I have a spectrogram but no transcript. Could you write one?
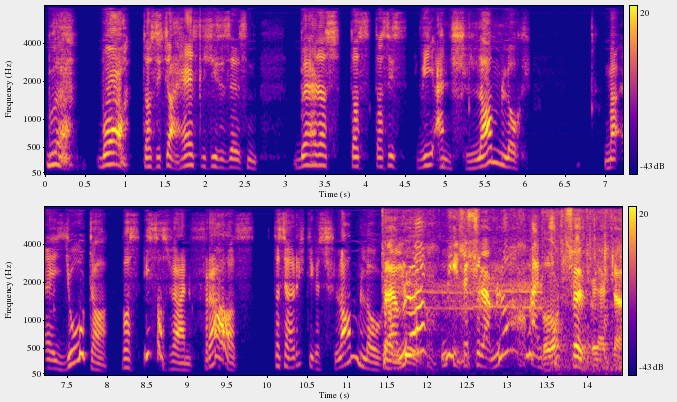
boah, boah, das ist ja hässlich, dieses Essen. Boah, das, das, das ist wie ein Schlammloch. Ma, äh, Yoda, was ist das für ein Fraß? Das ist ja ein richtiges Schlammloch. Schlammloch? Mieses Schlammloch, mein Wurzelblätter.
